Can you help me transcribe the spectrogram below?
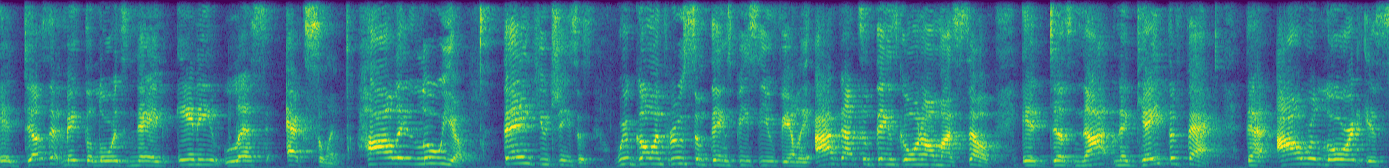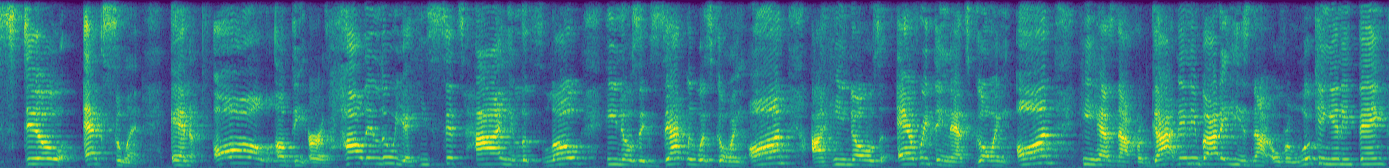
it doesn't make the Lord's name any less excellent. Hallelujah. Thank you, Jesus. We're going through some things, BCU family. I've got some things going on myself. It does not negate the fact that our Lord is still excellent in all of the earth. Hallelujah. He sits high, he looks low, he knows exactly what's going on, uh, he knows everything that's going on. He has not forgotten anybody, he's not overlooking anything.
